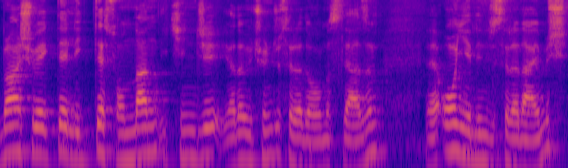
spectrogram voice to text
Braunschweig de ligde sondan ikinci ya da üçüncü sırada olması lazım. E, 17. sıradaymış.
